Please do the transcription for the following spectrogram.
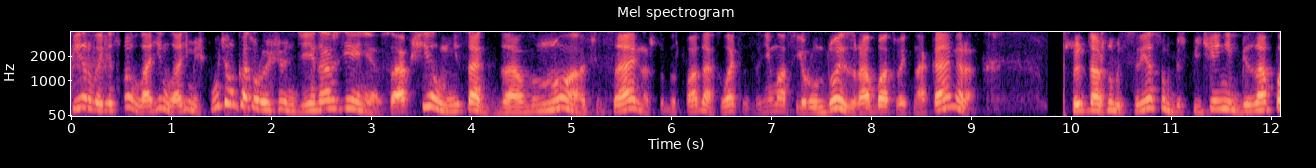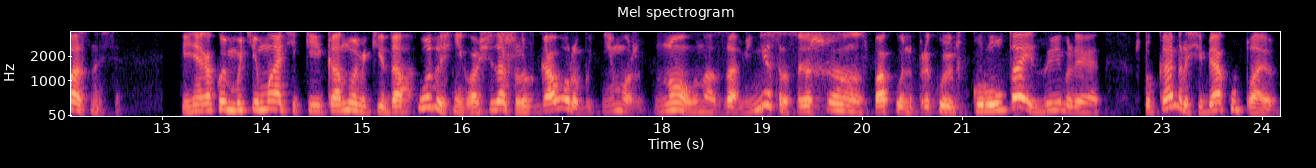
первое лицо Владимир Владимирович Путин, которого сегодня день рождения, сообщил не так давно официально, что, господа, хватит заниматься ерундой, зарабатывать на камерах что это должно быть средством обеспечения безопасности. И никакой математики, экономики и дохода с них вообще даже разговора быть не может. Но у нас замминистра совершенно спокойно приходит в Курулта и заявляет, что камеры себя окупают.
